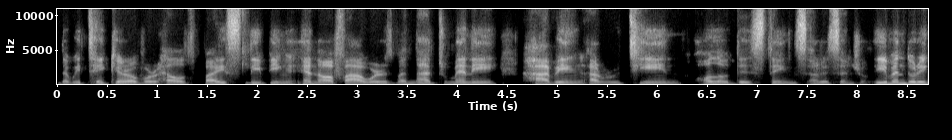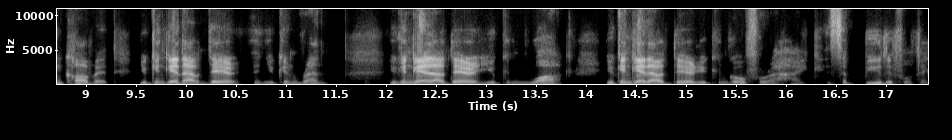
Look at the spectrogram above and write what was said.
that we take care of our health by sleeping enough hours, but not too many, having a routine. All of these things are essential. Even during COVID, you can get out there and you can run. You can get out there, you can walk. You can get out there, you can go for a hike. It's a beautiful thing.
